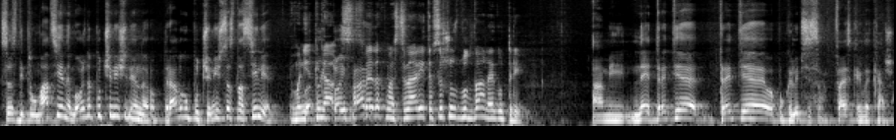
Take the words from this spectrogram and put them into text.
С дипломация не може да починиш един народ. Трябва да го починиш с насилие. Ама ние така той прави. сведахме сценариите всъщност до два, не до три. Ами не, третия, третия е апокалипсиса. Това исках да кажа.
